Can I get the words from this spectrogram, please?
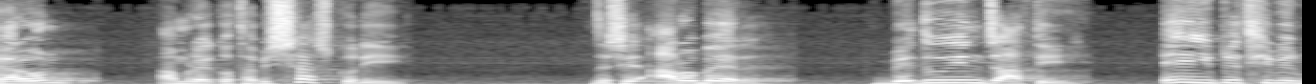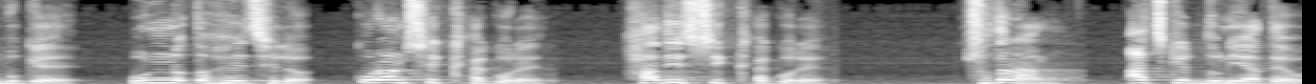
কারণ আমরা কথা বিশ্বাস করি যে সে আরবের বেদুইন জাতি এই পৃথিবীর বুকে উন্নত হয়েছিল কোরআন শিক্ষা করে, হাদিস শিক্ষা করে। সুতরাং আজকের দুনিয়াতেও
